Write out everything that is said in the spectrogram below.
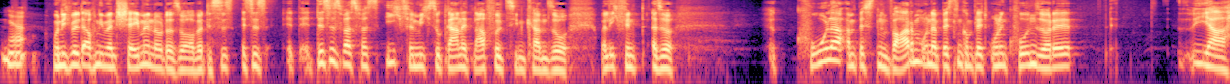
Ja. Und ich will da auch niemand schämen oder so, aber das ist, es ist, das ist was, was ich für mich so gar nicht nachvollziehen kann, so, weil ich finde, also Cola am besten warm und am besten komplett ohne Kohlensäure. Ja,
